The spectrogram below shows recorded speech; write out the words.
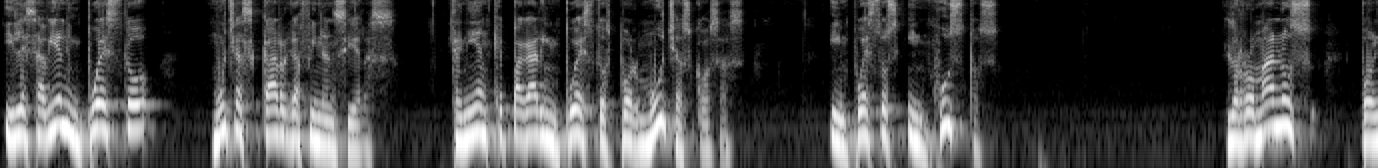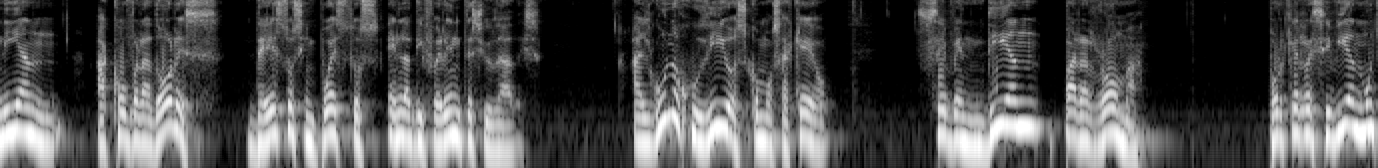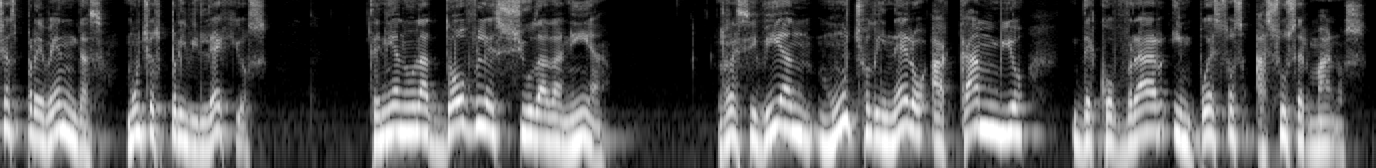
y les habían impuesto muchas cargas financieras tenían que pagar impuestos por muchas cosas, impuestos injustos. Los romanos ponían a cobradores de estos impuestos en las diferentes ciudades. Algunos judíos como Saqueo se vendían para Roma porque recibían muchas prebendas, muchos privilegios. Tenían una doble ciudadanía recibían mucho dinero a cambio de cobrar impuestos a sus hermanos.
